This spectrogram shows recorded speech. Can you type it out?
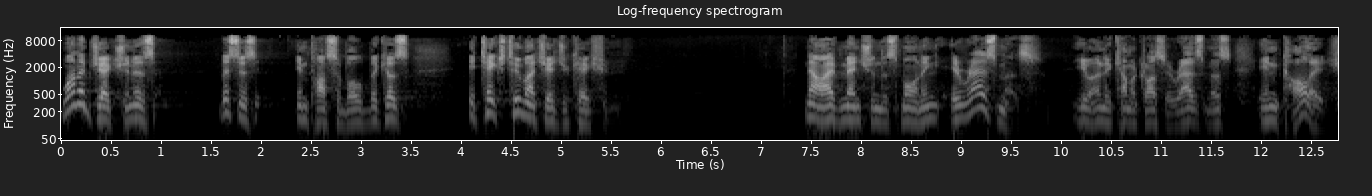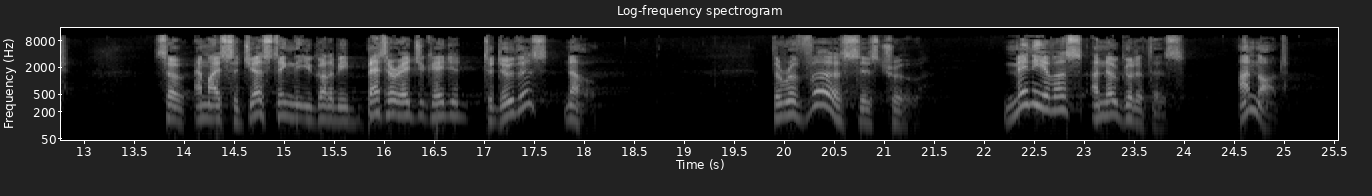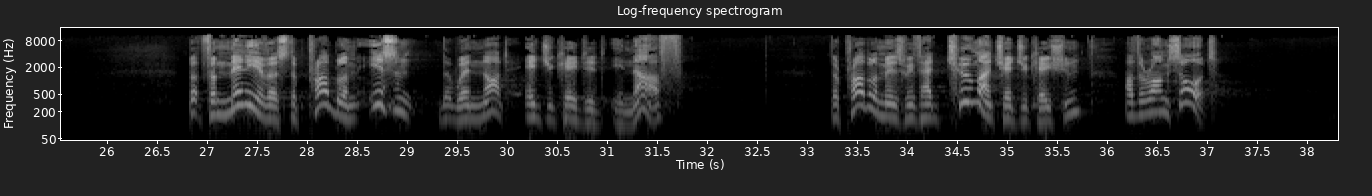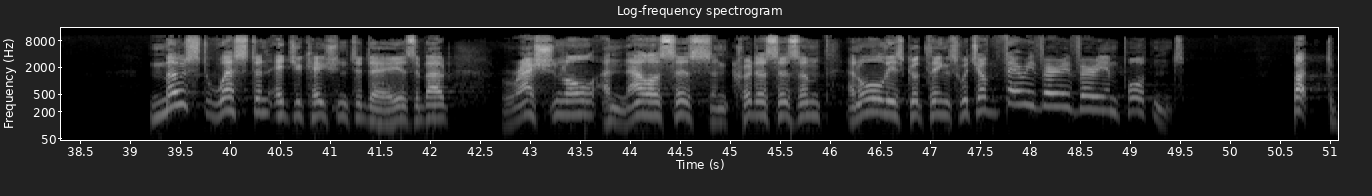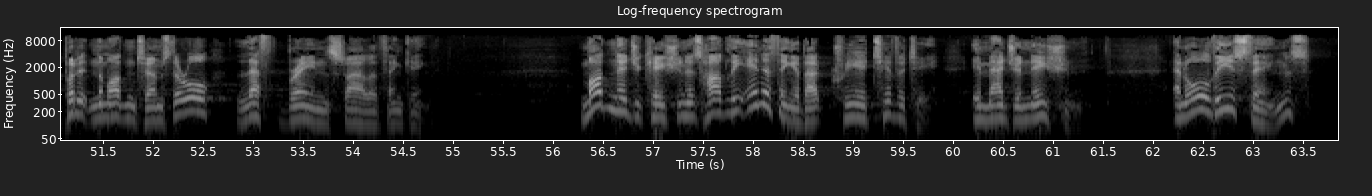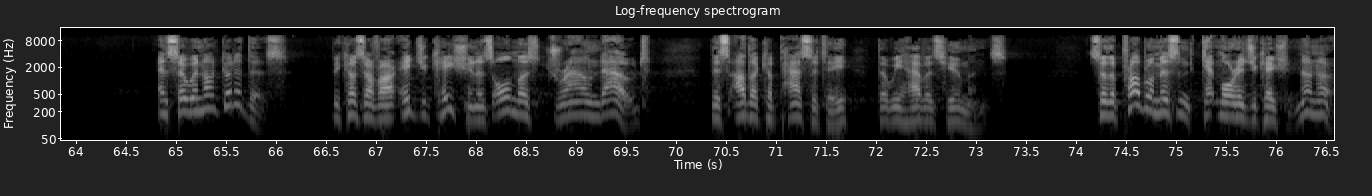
one objection is this is impossible because it takes too much education. Now, I've mentioned this morning Erasmus. You only come across Erasmus in college. So, am I suggesting that you've got to be better educated to do this? No. The reverse is true. Many of us are no good at this. I'm not. But for many of us, the problem isn't that we're not educated enough. The problem is we've had too much education of the wrong sort. Most Western education today is about rational analysis and criticism and all these good things, which are very, very, very important. But to put it in the modern terms, they're all left brain style of thinking. Modern education has hardly anything about creativity, imagination, and all these things. And so we're not good at this because of our education has almost drowned out this other capacity that we have as humans. So the problem isn't get more education. No, no.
